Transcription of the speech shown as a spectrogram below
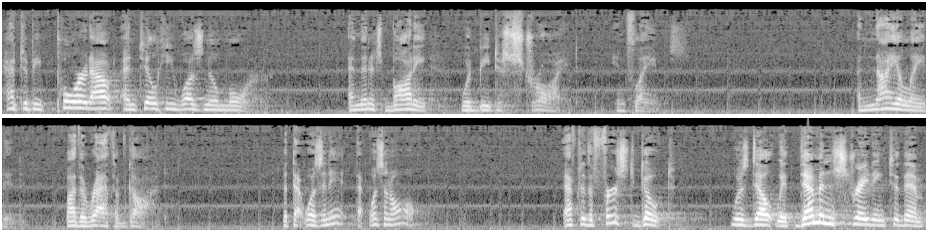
had to be poured out until he was no more. And then its body would be destroyed in flames, annihilated by the wrath of God. But that wasn't it, that wasn't all. After the first goat was dealt with, demonstrating to them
